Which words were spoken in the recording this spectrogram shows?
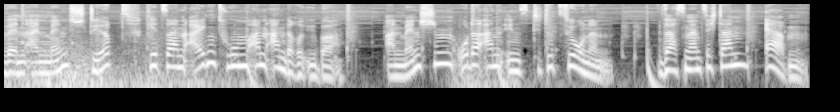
Wenn ein Mensch stirbt, geht sein Eigentum an andere über. An Menschen oder an Institutionen. Das nennt sich dann Erben.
